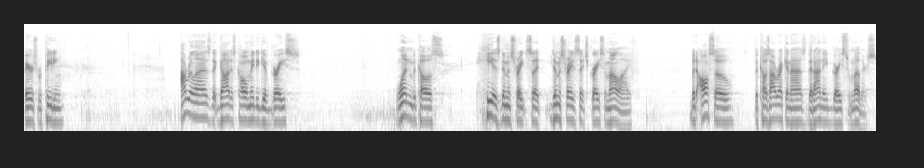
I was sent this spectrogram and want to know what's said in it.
bears repeating. I realize that God has called me to give grace. One, because He has demonstrated such, demonstrated such grace in my life, but also because I recognize that I need grace from others.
